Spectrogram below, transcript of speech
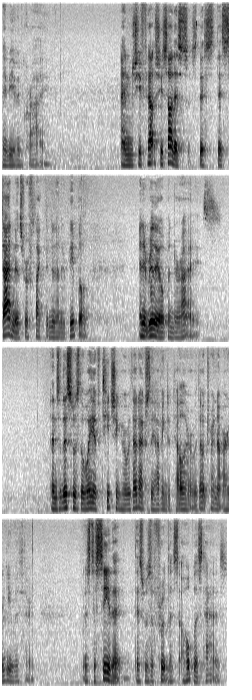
maybe even cry. And she felt she saw this this this sadness reflected in other people, and it really opened her eyes. And so this was the way of teaching her without actually having to tell her, without trying to argue with her, was to see that this was a fruitless, a hopeless task.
